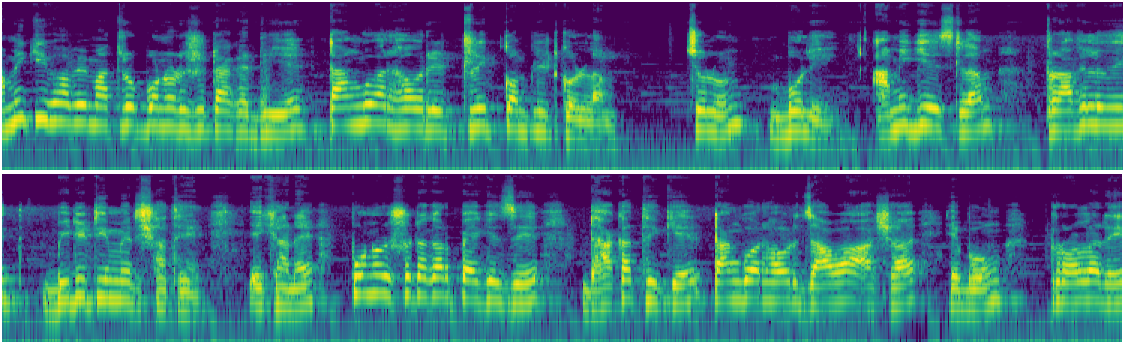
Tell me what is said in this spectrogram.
আমি কীভাবে মাত্র পনেরোশো টাকা দিয়ে টাঙ্গুয়ার হাওরের ট্রিপ কমপ্লিট করলাম? চলুন বলি, আমি গিয়েছিলাম ট্রাভেল উইথ বিডি টিমের সাথে। এখানে পনেরোশো টাকার প্যাকেজে ঢাকা থেকে টাঙ্গুয়ার হাওর যাওয়া, আসা এবং ট্রলারে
